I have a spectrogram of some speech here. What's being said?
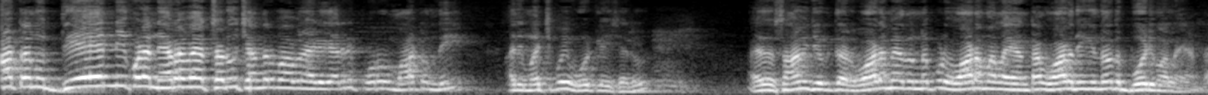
మాటను దేన్ని కూడా నెరవేర్చడు చంద్రబాబు నాయుడు గారిని పూర్వం మాట ఉంది. అది మర్చిపోయి ఓట్లు వేశారు అదే స్వామి చెబుతారు ఓడ మీద ఉన్నప్పుడు ఓడ మల్లయ్య అంట ఓడ దిగిన తర్వాత బోడి మల్లయ్య అంట.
